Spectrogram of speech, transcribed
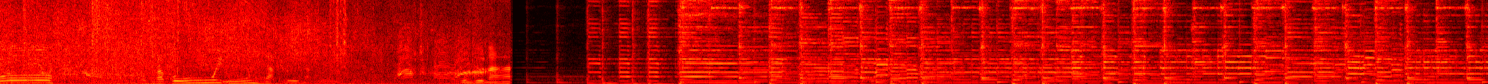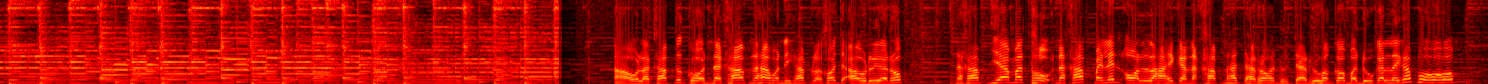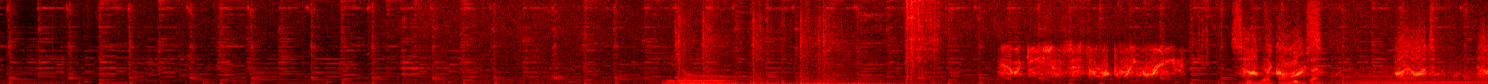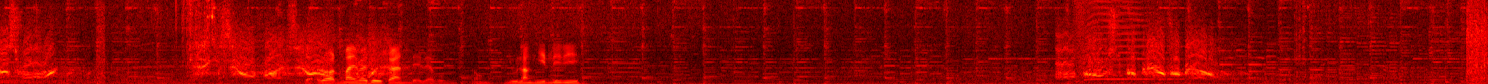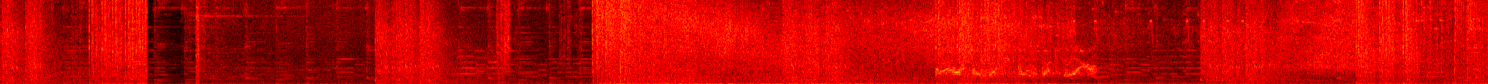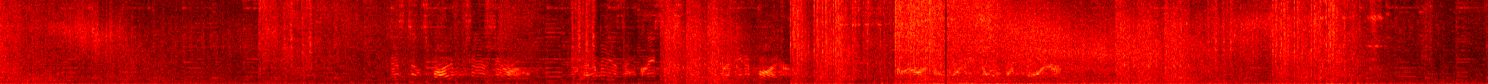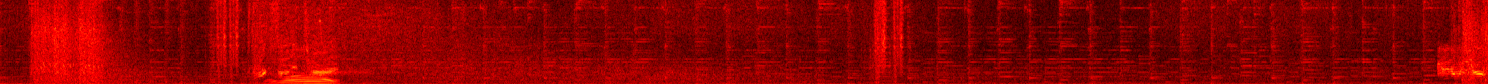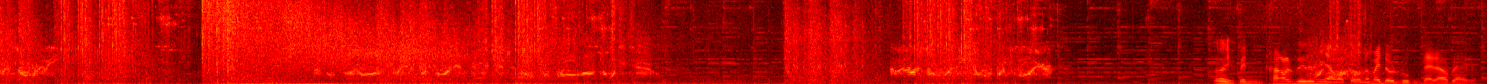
อ้ครับอุ้ยอุ้ยหนักเลยหนักเลยขอบคุณดูนะฮะเอาละครับทุกคนนะครับนะวันนี้ครับเราก็จะเอาเรือรบนะครับยามาโตะนะครับ ไปเล่นออนไลน์กันนะครับน่าจะรอดหรือจะร่วงก็มาดูกันเลยครับผม ฮีโร่บินก่อนต้องบินก่อนจะรอดไหมมาดูกันเดี๋ยวเดี๋ยวผมต้องอยู่หลังหินดีๆ เอ้ย เป็นครั้งแรกที่เล่นยามาโตแล้วไม่โดนรุมแต่รอบแรกเลย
